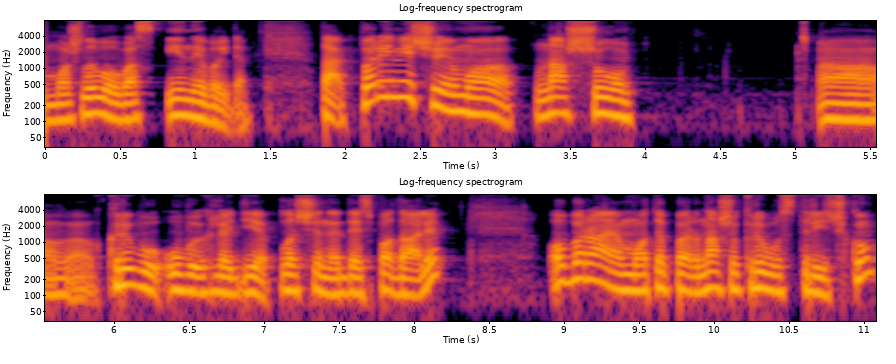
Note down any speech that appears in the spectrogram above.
можливо, у вас і не вийде. Так, переміщуємо нашу а, криву у вигляді площини десь подалі. Обираємо тепер нашу криву стрічку.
